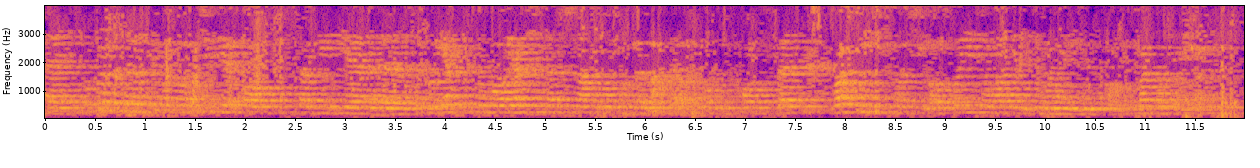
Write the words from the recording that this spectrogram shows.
E, I poproszę teraz tylko Ciebie o przedstawienie e, tego, jak to było, jak się zaczyna ruch antyalkoholowy w Polsce, właśnie jeśli chodzi o Twoje działania i działania kobiet. Bardzo proszę.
